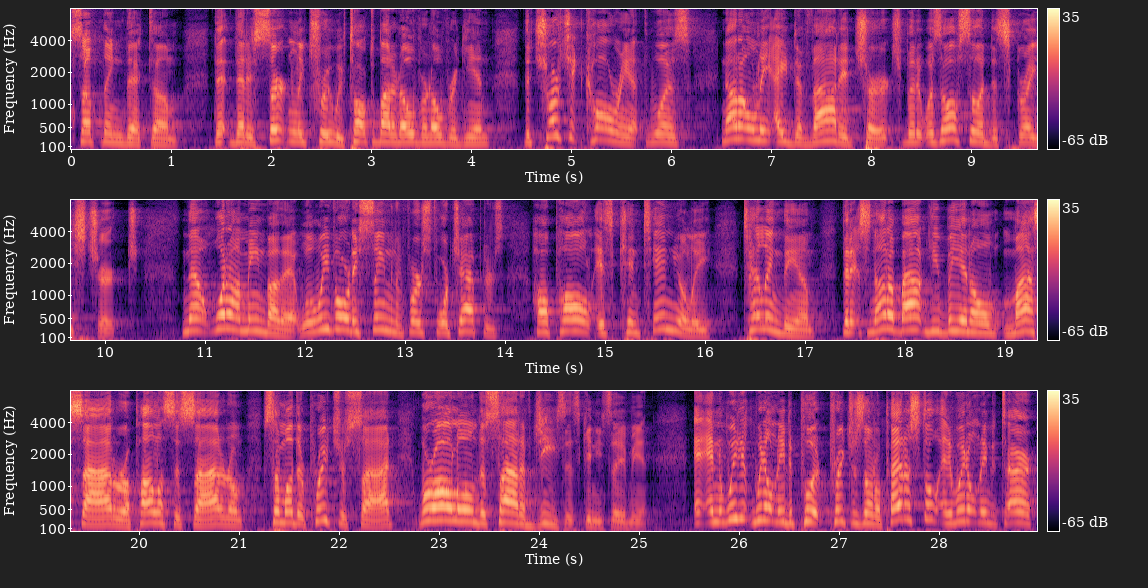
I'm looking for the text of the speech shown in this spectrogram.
something that, um, that, that is certainly true. We've talked about it over and over again. The church at Corinth was not only a divided church, but it was also a disgraced church. Now, what do I mean by that? Well, we've already seen in the first four chapters how Paul is continually telling them that it's not about you being on my side or Apollos' side or on some other preacher's side. We're all on the side of Jesus. Can you say amen? And we, we don't need to put preachers on a pedestal and we don't need to tear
